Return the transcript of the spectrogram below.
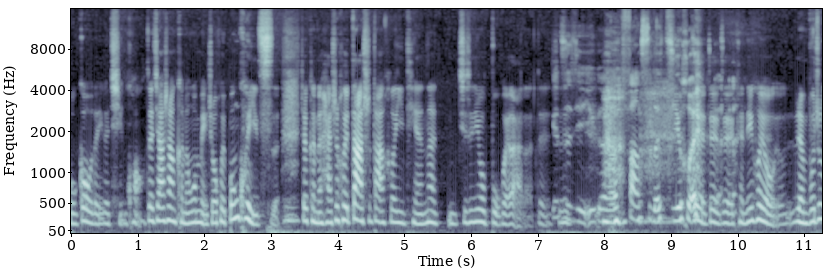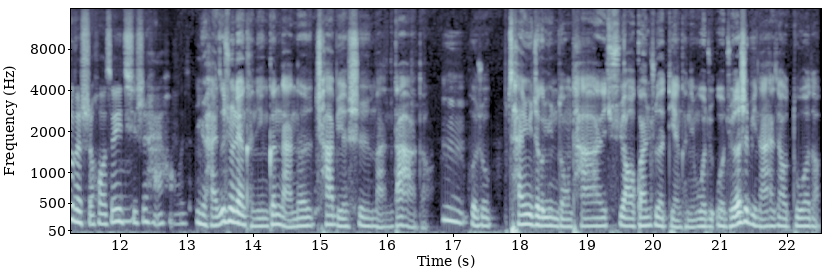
不够的一个情况，再加上可能我每周会崩溃一次，就可能还是会大吃大喝一天，那你其实又补回来了，对，给自己一个 放肆的机会，对对对，肯定会有忍不住的时候，所以其实还好。女孩子训练肯定跟男的差别是蛮大的，嗯，或者说参与这个运动，他需要关注的点肯定，我觉我觉得是比男孩子要多的。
